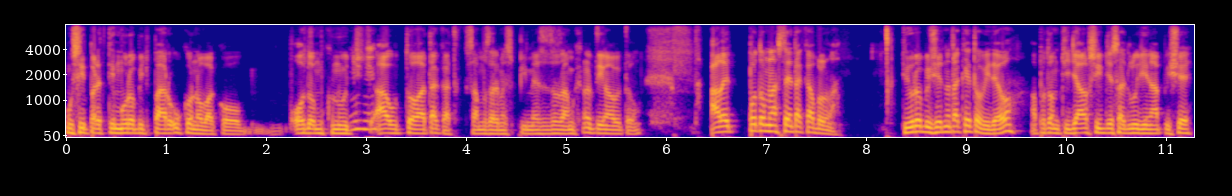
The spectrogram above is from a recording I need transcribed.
Musí predtým urobiť pár úkonov, ako odomknúť mm-hmm. auto a tak, a samozrejme spíme so zamknutým autom. Ale potom nastane taká vlna. Ty urobíš jedno takéto video a potom ti ďalších 10 ľudí napíše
